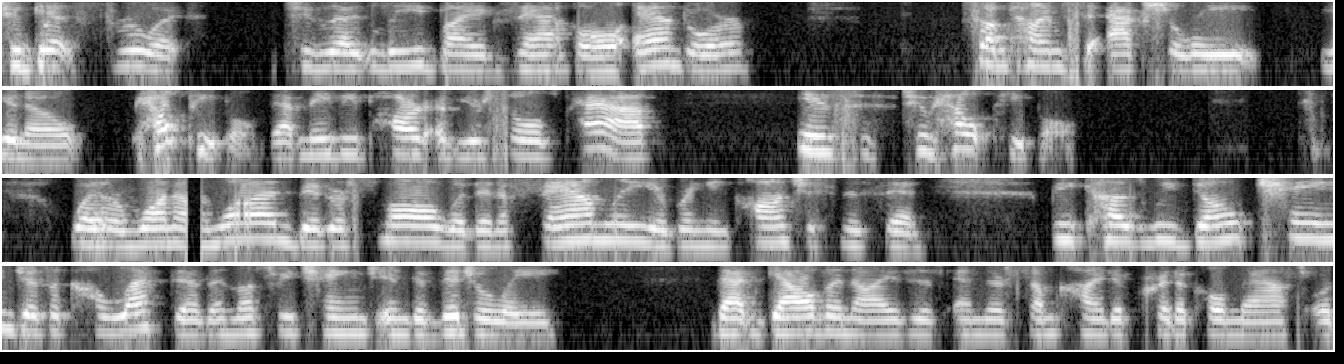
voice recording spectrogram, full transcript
to get through it, to lead by example, and or sometimes to actually, you know, help people. That may be part of your soul's path is to help people whether one on one, big or small, within a family, you're bringing consciousness in. Because we don't change as a collective unless we change individually, that galvanizes and there's some kind of critical mass or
